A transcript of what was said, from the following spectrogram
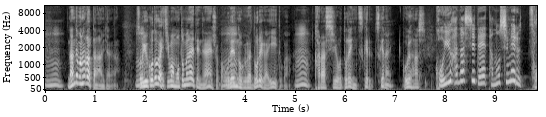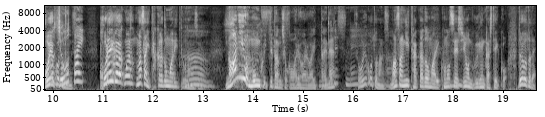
うん。なんでもなかったなみたいな、そういうことが一番求められてるんじゃないでしょうか、うん。おでんの具がどれがいいとか、うん。からしをどれにつけるつけない、こういう話。こういう話で楽しめるそういう状態これがままさに高止まりってことなんですよ、うん。何を文句言ってたんでしょうか我々は一体ね。ね。そういうことなんです。うん。まさに高止まりこの精神を具現化していこう、ということで？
